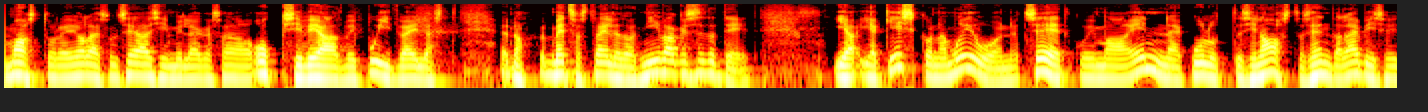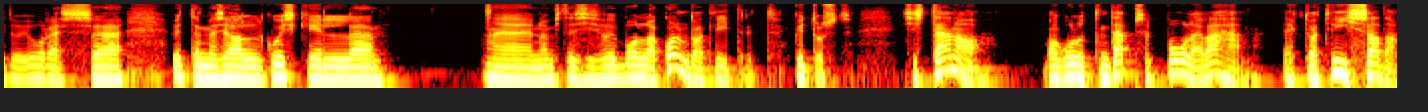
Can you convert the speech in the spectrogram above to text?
maastur ei ole sul see asi, millega sa oksi vead või puid väljast, noh, metsast välja tood, Niivaga seda teed ja, ja keskkonnamõju on nüüd see, et kui ma enne kulutasin aastas enda läbisõidu juures ütleme seal kuskil no mis ta siis võib olla, kolm tuhat liitrit kütust, siis täna ma kulutan täpselt poole vähem ehk tuhat viissada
